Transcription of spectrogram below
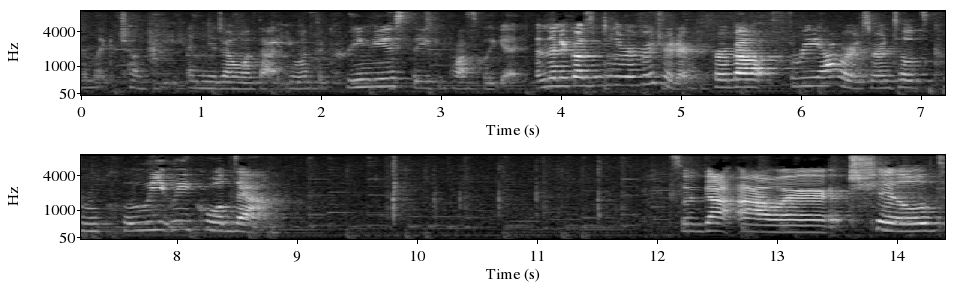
and like chunky. And you don't want that. You want the creamiest that you can possibly get. And then it goes into the refrigerator for about three hours or until it's completely cooled down. So we've got our chilled,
